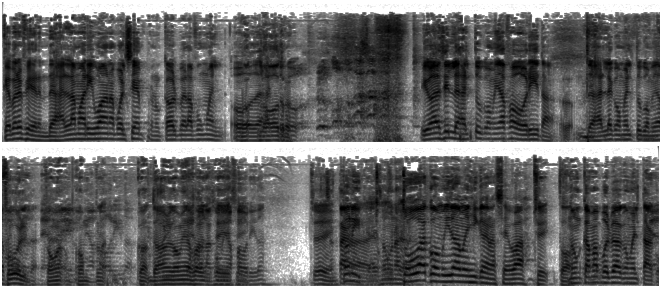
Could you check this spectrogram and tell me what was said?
¿Qué prefieren? ¿Dejar la marihuana por siempre, nunca volver a fumar? ¿O Lo- lo dejar tu otro. Iba a decir dejar tu comida favorita. Dejar de comer tu comida Full. favorita. Como- com- com- Déjame mi comida favorita. comida Sí, sí. favorita. Sí. Está- Tony, eso es una- toda comida mexicana se va. Sí, todo. Nunca más volver a comer taco.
